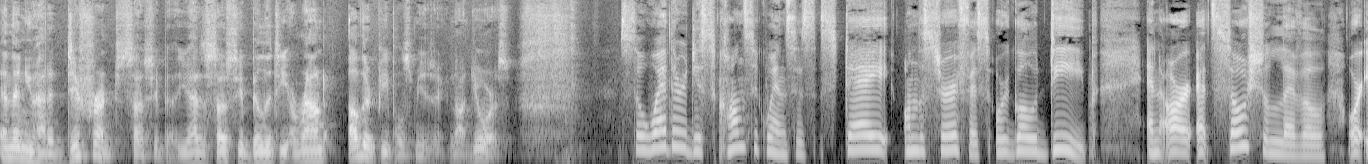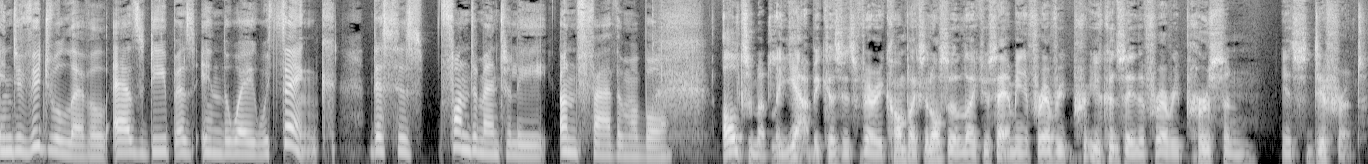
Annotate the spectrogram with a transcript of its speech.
And then you had a different sociability. You had a sociability around other people's music, not yours. So, whether these consequences stay on the surface or go deep and are at social level or individual level as deep as in the way we think, this is fundamentally unfathomable ultimately, yeah, because it's very complex. And also, like you say, I mean, for every, you could say that for every person, it's different.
